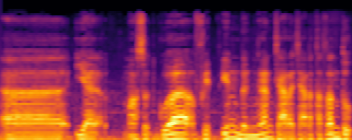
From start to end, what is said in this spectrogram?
uh, ya maksud gue fit in dengan cara-cara tertentu.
